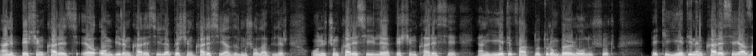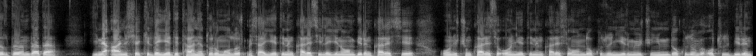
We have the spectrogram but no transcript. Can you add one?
Yani 5'in karesi 11'in karesiyle 5'in karesi yazılmış olabilir. 13'ün karesiyle 5'in karesi yani 7 farklı durum böyle oluşur. Peki 7'nin karesi yazıldığında da Yine aynı şekilde 7 tane durum olur. Mesela 7'nin karesiyle yine 11'in karesi, 13'ün karesi, 17'nin karesi, 19'un, 23'ün, 29'un ve 31'in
